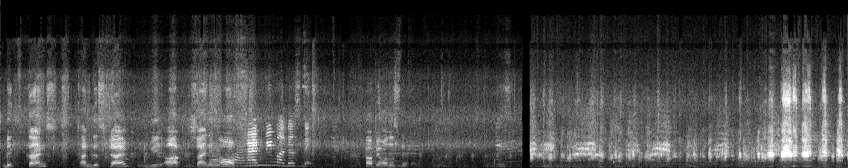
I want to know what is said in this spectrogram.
big thanks and this time we are signing off happy mother's day happy mother's day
